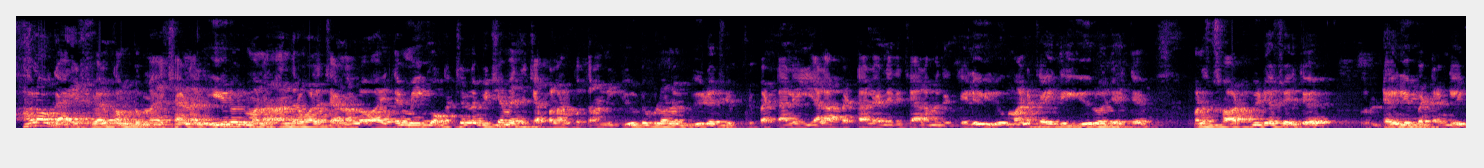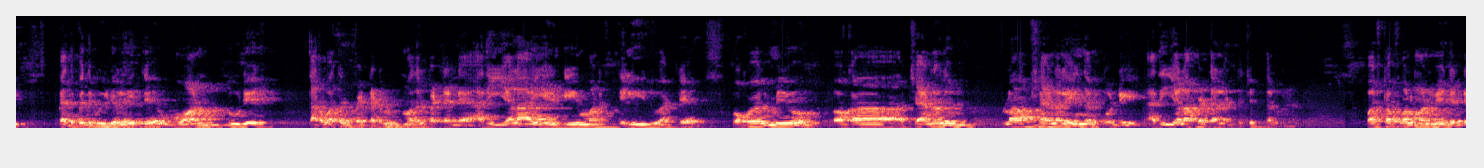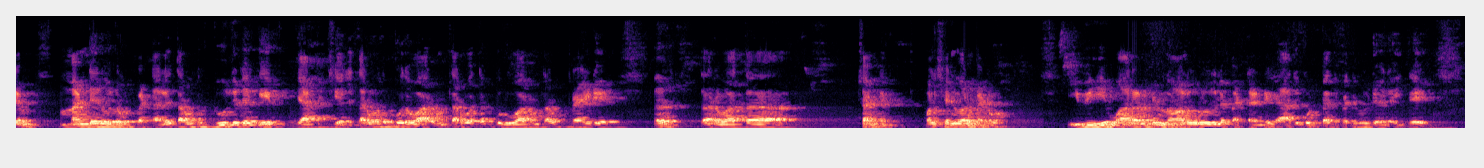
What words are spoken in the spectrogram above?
Hello guys welcome to my channel ఈ రోజు మన ఆంధ్ర వాళ్ళ ఛానల్లో అయితే మీకు ఒక చిన్న విషయం అయితే చెప్పాలనుకుంటున్నాను. యూట్యూబ్లోనే వీడియోస్ ఎప్పుడు పెట్టాలి ఎలా పెట్టాలి అనేది చాలామంది తెలియదు మనకైతే ఈ అయితే మన షార్ట్ వీడియోస్ అయితే డైలీ పెట్టండి. పెద్ద పెద్ద వీడియోలు అయితే వన్ టూ డేస్ తర్వాత పెట్టడం మొదలు పెట్టండి. అది ఎలా ఏంటి మనకు తెలియదు అంటే ఒకవేళ మీరు ఒక ఛానల్ బ్లాగ్ ఛానల్ అయిందనుకోండి అది ఎలా పెట్టాలంటే చెప్తాను. ఫస్ట్ ఆఫ్ ఆల్ మనం ఏంటంటే మండే రోజు ఒకటి పెట్టాలి తర్వాత ట్యూస్డే గ్యాప్ గ్యాప్ ఇచ్చేయాలి తర్వాత బుధవారం తర్వాత గురువారం తర్వాత ఫ్రైడే తర్వాత సండే మళ్ళీ శనివారం పెట్టడం ఇవి వారానికి నాలుగు రోజులే పెట్టండి అది కూడా పెద్ద పెద్ద వీడియోలు అయితే.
